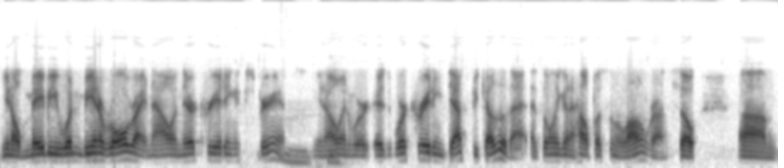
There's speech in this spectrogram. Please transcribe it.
you know, maybe wouldn't be in a role right now, and they're creating experience. Mm-hmm. You know, and we're we're creating depth because of that. It's only going to help us in the long run. So, um,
